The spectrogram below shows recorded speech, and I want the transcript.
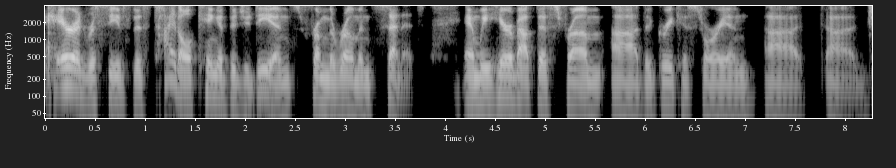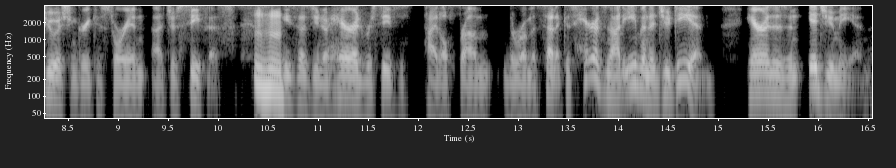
Herod receives this title, king of the Judeans, from the Roman Senate, and we hear about this from uh, the Greek historian, uh, uh, Jewish and Greek historian uh, Josephus. Mm-hmm. He says, you know, Herod receives his title from the Roman Senate because Herod's not even a Judean. Herod is an Idumean,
